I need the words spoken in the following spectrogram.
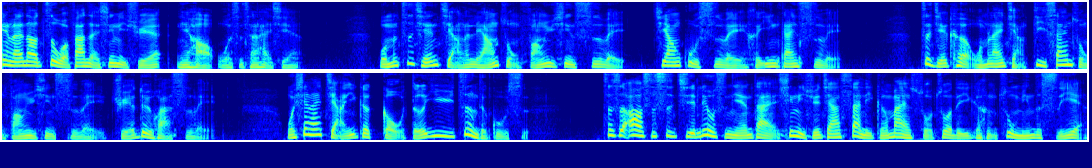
迎来到自我发展心理学。你好，我是陈海贤。我们之前讲了两种防御性思维：僵固思维和应该思维。这节课我们来讲第三种防御性思维——绝对化思维。我先来讲一个狗得抑郁症的故事。这是二十世纪六十年代心理学家塞里格曼所做的一个很著名的实验。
